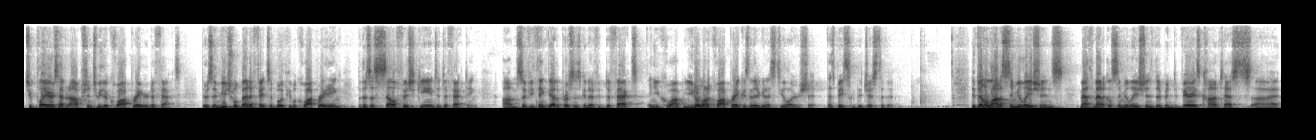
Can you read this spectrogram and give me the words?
two players have an option to either cooperate or defect. There's a mutual benefit to both people cooperating, but there's a selfish gain to defecting. Um, so if you think the other person is going to defect and you cooperate, you don't want to cooperate because then they're going to steal all your shit. That's basically the gist of it. They've done a lot of simulations, mathematical simulations. There have been various contests, uh,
